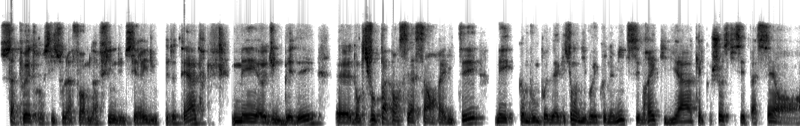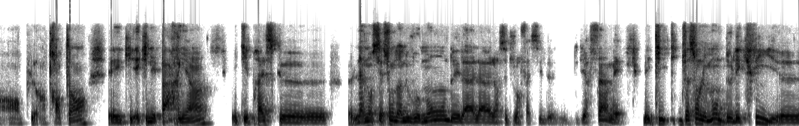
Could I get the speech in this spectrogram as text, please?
Ça peut être aussi sous la forme d'un film, d'une série, d'une de théâtre, mais euh, d'une BD. Euh, donc il ne faut pas penser à ça en réalité. Mais comme vous me posez la question au niveau économique, c'est vrai qu'il y a quelque chose qui s'est passé en, en, en 30 ans et qui n'est pas rien et qui est presque l'annonciation d'un nouveau monde et là, alors c'est toujours facile de, dire ça, mais mais qui, de toute façon le monde de l'écrit euh,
